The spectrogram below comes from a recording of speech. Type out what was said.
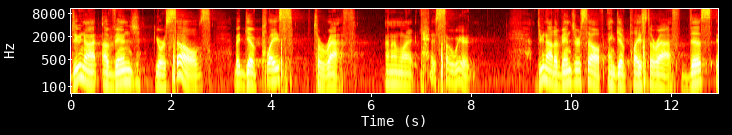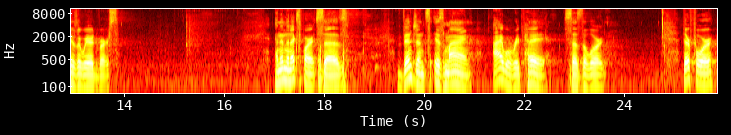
do not avenge yourselves, but give place to wrath. And I'm like, that is so weird. Do not avenge yourself and give place to wrath. This is a weird verse. And then the next part says, Vengeance is mine, I will repay, says the Lord. Therefore,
